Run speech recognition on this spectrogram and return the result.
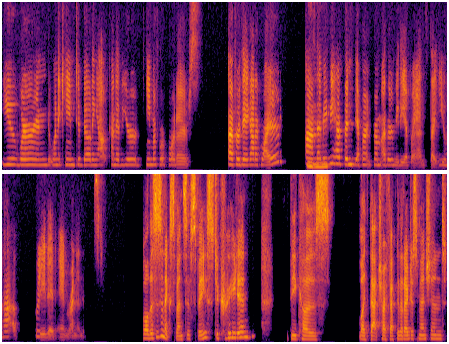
you learned when it came to building out kind of your team of reporters after they got acquired um, mm-hmm. that maybe have been different from other media brands that you have created and run in the? Well, this is an expensive space to create in because, like that trifecta that I just mentioned,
